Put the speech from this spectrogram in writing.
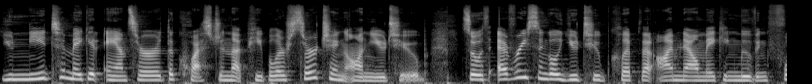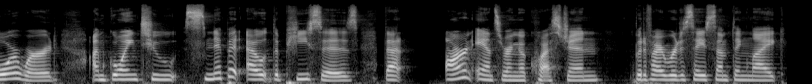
you need to make it answer the question that people are searching on YouTube. So, with every single YouTube clip that I'm now making moving forward, I'm going to snippet out the pieces that aren't answering a question but if I were to say something like,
